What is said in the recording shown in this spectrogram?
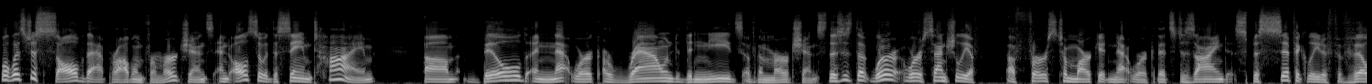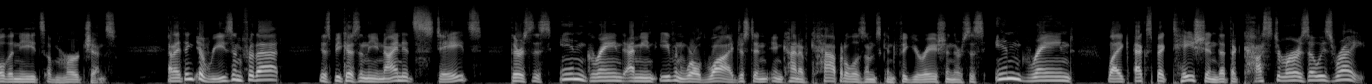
well let's just solve that problem for merchants and also at the same time um, build a network around the needs of the merchants. This is the we're we're essentially a a first to market network that's designed specifically to fulfill the needs of merchants. And I think yeah. the reason for that is because in the United States, there's this ingrained, I mean, even worldwide, just in, in kind of capitalism's configuration, there's this ingrained like expectation that the customer is always right.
